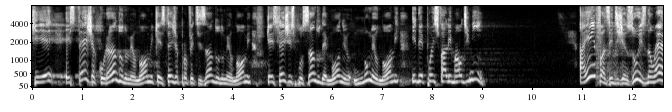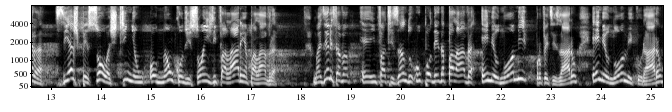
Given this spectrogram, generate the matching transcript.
que esteja curando no meu nome, que esteja profetizando no meu nome, que esteja expulsando o demônio no meu nome e depois fale mal de mim. A ênfase de Jesus não era se as pessoas tinham ou não condições de falarem a palavra mas ele estava é, enfatizando o poder da palavra. Em meu nome profetizaram, em meu nome curaram,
